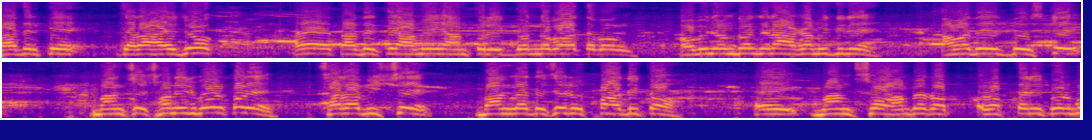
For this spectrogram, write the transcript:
তাদেরকে যারা আয়োজক হ্যাঁ, তাদেরকে আমি আন্তরিক ধন্যবাদ এবং অভিনন্দন জানাই। আগামী দিনে আমাদের দেশকে মাংস স্বনির্ভর করে সারা বিশ্বে বাংলাদেশের উৎপাদিত এই মাংস আমরা রপ- রপ্তানি করব।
